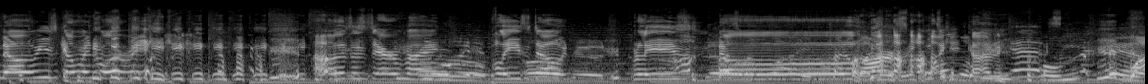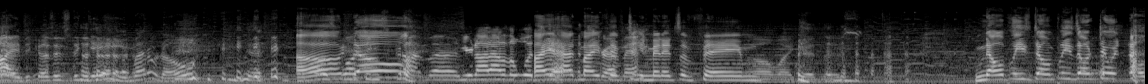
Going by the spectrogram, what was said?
no, he's coming for me. Oh, this is terrifying. Please Oh, don't. dude. Please, Oh, no. Sorry. Oh, he got me. Yes. Oh man. Why? Because it's the game. I don't know. Oh Watching no. Scrap, man. You're not out of the woods I yet, had my Scrap 15 Man. minutes of fame. Oh my goodness. No, please don't. Please don't do it. No.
